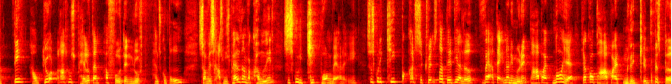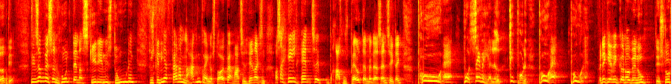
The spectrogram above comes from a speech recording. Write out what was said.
Og det har jo gjort, at Rasmus Paludan har fået den luft, han skulle bruge. Så hvis Rasmus Paludan var kommet ind, så skulle de kigge på ham hver dag. Ikke? Så skulle de kigge på konsekvenserne af det, de har lavet hver dag, når de mødte ind på arbejde. Nå ja, jeg går på arbejde med den kæmpe spade der. Det er ligesom hvis en hund, den er skidt inde i stuen. Ikke? Du skal lige have fat om nakken på Inger Støjberg og Martin Henriksen, og så helt hen til Rasmus Paludan med deres ansigt. Ikke? Puha! Puh, se hvad jeg har lavet. Kig på det. Puha! Puha. Men det kan vi ikke gøre noget ved nu. Det er slut.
